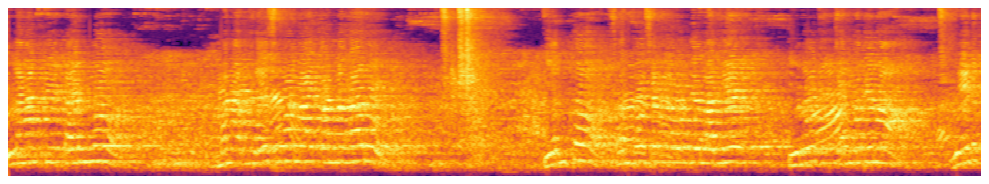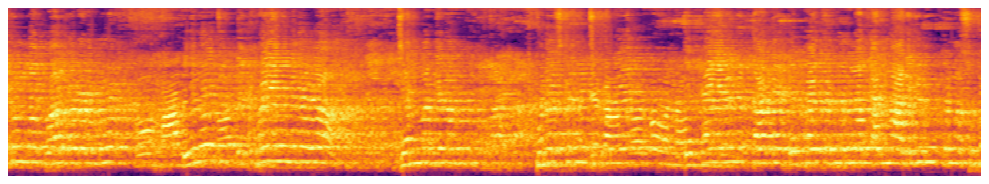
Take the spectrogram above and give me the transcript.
ఇలాంటి టైంలో మన కేశవ నాయక్ గారు ఎంతో సంతోషంగా ఉండేలాగే ఈరోజు జన్మదిన వేడుకల్లో పాల్గొనడము. ఈరోజు డెబ్బై ఎనిమిదవ జన్మదినం పురస్కరించుకొని డెబ్బై ఎనిమిది దాటి డెబ్బై తొమ్మిదిలో కన్నా అడిగి ఉంటున్న శుభ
